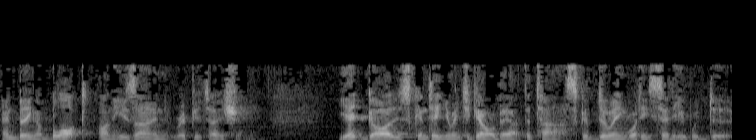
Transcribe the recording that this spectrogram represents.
and being a blot on his own reputation. Yet God is continuing to go about the task of doing what he said he would do.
